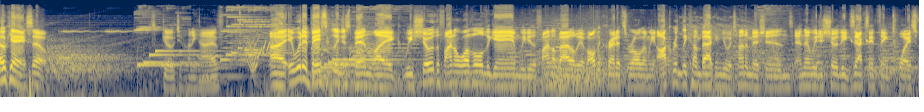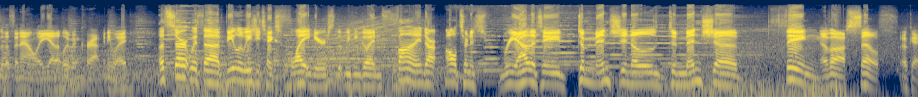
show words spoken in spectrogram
Okay, so... Let's go to Honeyhive. Uh, it would have basically just been like, we show the final level of the game, we do the final battle, we have all the credits rolled, and we awkwardly come back and do a ton of missions, and then we just show the exact same thing twice for the finale. Yeah, that would have been crap. Anyway, Let's start with uh, B. Luigi takes flight here so that we can go ahead and find our alternate reality, dimensional dementia thing of ourself. Okay.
